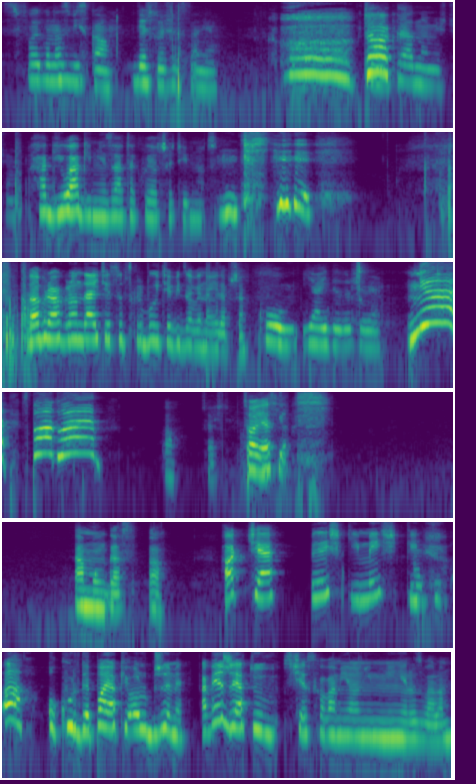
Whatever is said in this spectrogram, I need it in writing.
swojego nazwiska. Wiesz, co się stanie. Tak! Kradną jeszcze. Hagiłagi mnie zaatakuje o trzeciej w nocy. Dobra, oglądajcie, subskrybujcie, widzowie najlepsze. Ku, ja idę do ciebie. Nie! Spadłem! O, cześć. Co jest? Among Us. O. Chodźcie! Pyszki, myszki. A O! Kurde, pa jakie olbrzymy. A wiesz, że ja tu się schowam i oni mnie nie rozwalą?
